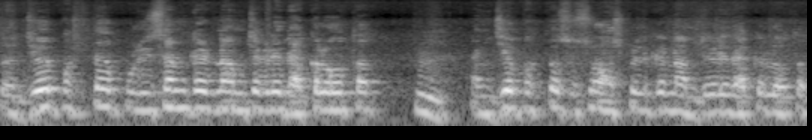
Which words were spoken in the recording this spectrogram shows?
तर जे फक्त पोलिसांकडनं आमच्याकडे दाखल होतात. आणि जे फक्त सुसू हॉस्पिटलकडनं आमच्याकडे दाखल होतात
